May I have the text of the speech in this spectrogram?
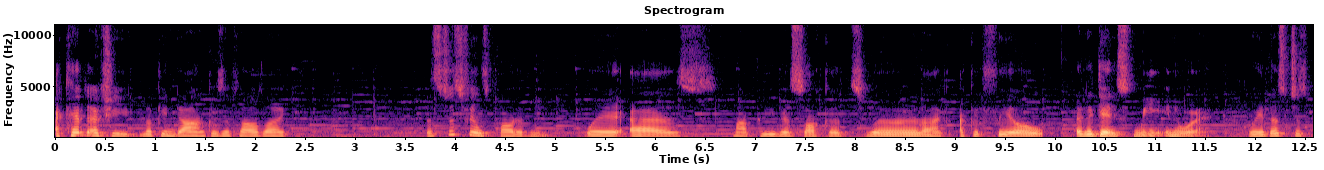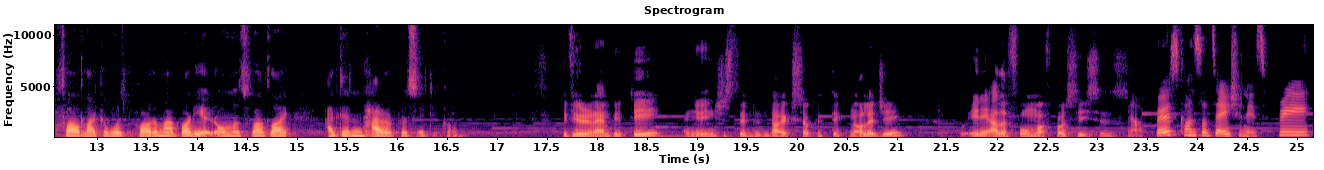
I kept actually looking down because it felt like this just feels part of me. Whereas my previous sockets were like I could feel it against me in a way. Where this just felt like it was part of my body. It almost felt like I didn't have a prosthetic on. If you're an amputee and you're interested in direct socket technology, or any other form of prosthesis. Our first consultation is free.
